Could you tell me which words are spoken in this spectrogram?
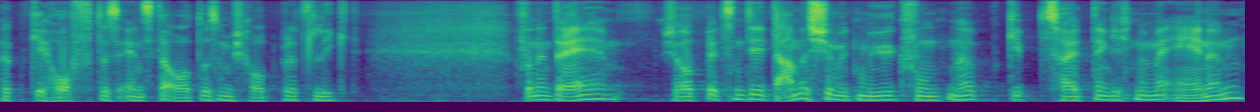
hat gehofft, dass eins der Autos am Schrottplatz liegt. Von den drei Schrottplätzen, die ich damals schon mit Mühe gefunden habe, gibt es heute eigentlich nur mehr einen.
